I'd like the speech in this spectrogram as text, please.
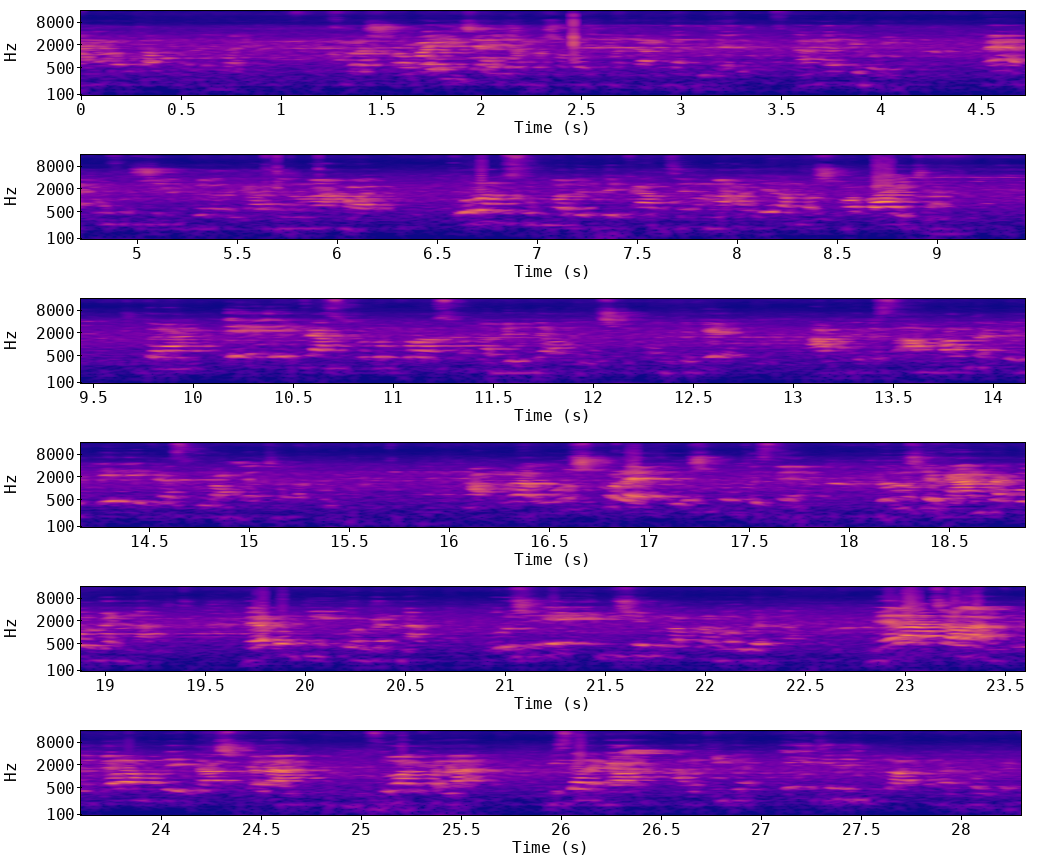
আমরাও তো আপনাদের ভাই। আমরা সবাই চাই, আমরা সবাই যেন জান্নাতি চাই। জান্নাতি হই। হ্যাঁ কুকুর শিল্পের কাজ যেন না হয়, কোরআন সুন্নাদের কাজ যেন না হয় আমরা সবাই চাই। সুতরাং এই এই কাজগুলো করার সুন্না বিরুদ্ধে আমাদের দৃষ্টিকোণ থেকে আপনাদের কাছে আহ্বান থাকবে, এই এই কাজগুলো আমরা ইনশাআল্লাহ করব আপনারা উরুষ করে উরুষ করতেছেন। উরুষে গানটা করবেন না, ব্যাপক দিকে করবেন না। উরুষে এই এই বিষয়গুলো আপনারা বলবেন না। মেলা চালান, কিন্তু মেলার মধ্যে তাস খেলা, জোয়া খেলা, বিচার গান, আর কি এই জিনিসগুলো আপনারা করবেন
